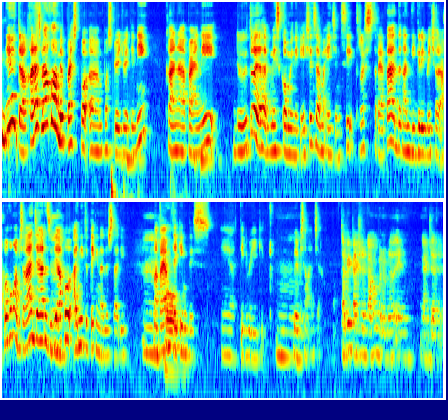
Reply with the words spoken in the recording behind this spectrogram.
Neutral, karena sebenarnya aku ambil pres- po- um, postgraduate ini karena apparently dulu tuh ada miscommunication sama agency terus ternyata dengan degree bachelor aku aku nggak bisa ngajar jadi Hmm. aku I need to take another study Hmm. makanya I'm Oh. taking this iya degree gitu Hmm. biar bisa ngajar Tapi passion kamu bener-bener in ngajar ya?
